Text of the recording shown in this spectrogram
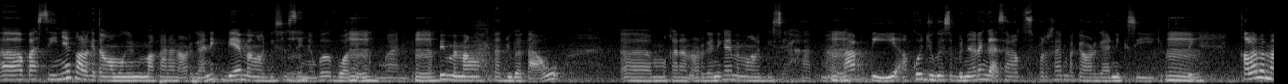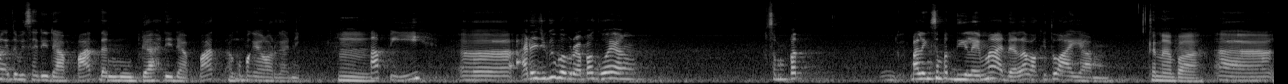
Eh, pastinya kalau kita ngomongin makanan organik dia emang lebih sustainable buat lingkungan gitu. tapi memang kita juga tahu eh, makanan organik kan memang lebih sehat nah tapi aku juga sebenarnya nggak 100% pakai organik sih gitu. tapi kalau memang itu bisa didapat dan mudah didapat aku pakai yang organik Hmm. tapi eh, ada juga beberapa gue yang sempet paling sempat dilema adalah waktu itu ayam Kenapa? Uh,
